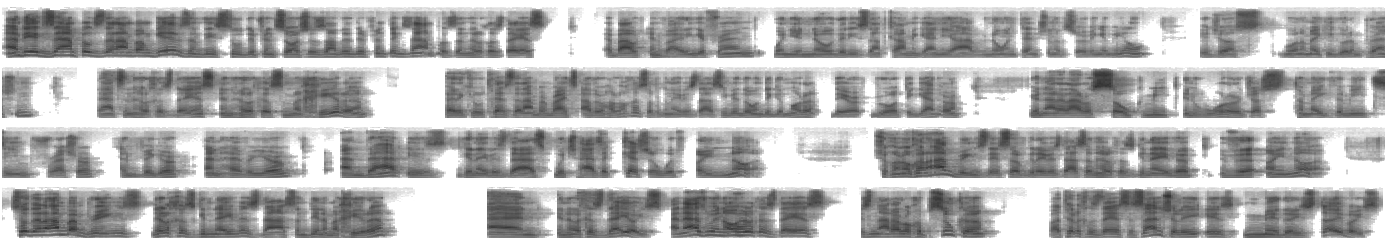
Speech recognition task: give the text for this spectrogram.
And the examples that Rambam gives in these two different sources are the different examples. In Hilchas Deis, about inviting a friend when you know that he's not coming and you have no intention of serving a meal you just want to make a good impression. That's in Hilchas Deis. In Hilchas Mechira, Ches, the Rambam writes other halachas of Gnevis Das, even though in the Gemara they are brought together. You're not allowed to soak meat in water just to make the meat seem fresher and bigger and heavier. And that is Gnevis Das, which has a kesher with Oinoah. Shulchan Aruch brings this of Gnevis Das and Hilchas Gneva ve'Oinoah. So the Rambam brings Nilchas Gnevis, Das, and Dina Machira, and in Hilchas Deos. And as we know, Hilchas Deos is not Alocha Psuka, but Hilchas Deos essentially is Midois Toivos.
